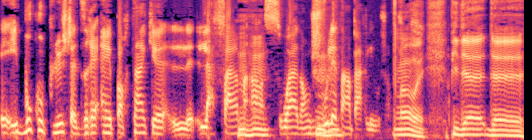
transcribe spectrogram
est, est beaucoup plus, je te dirais, important que le- la femme En soi. Donc, je voulais t'en parler aujourd'hui. Ah ouais. Puis de, de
